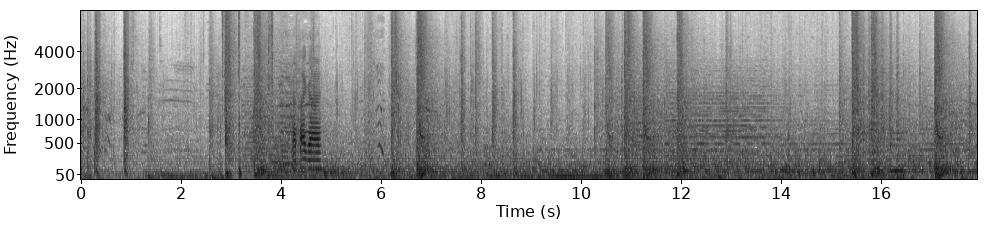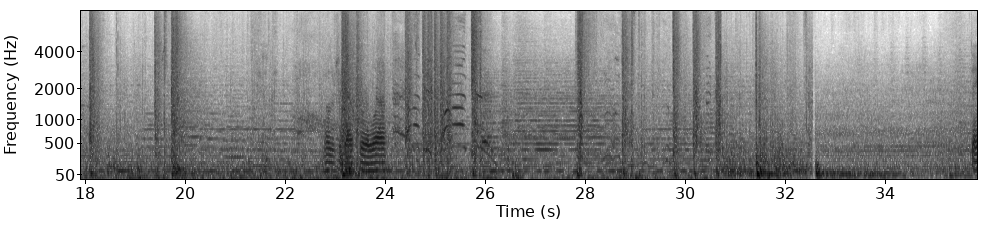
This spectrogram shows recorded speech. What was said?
Got that guy. Oh, there's a guy to our left.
